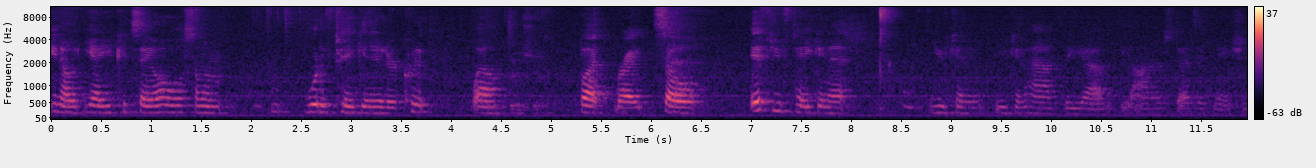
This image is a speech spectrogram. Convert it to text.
you know, yeah, you could say, oh, well, someone would have taken it or could have, well, but, right, so if you've taken it, you can, you can have the, uh, the honors designation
